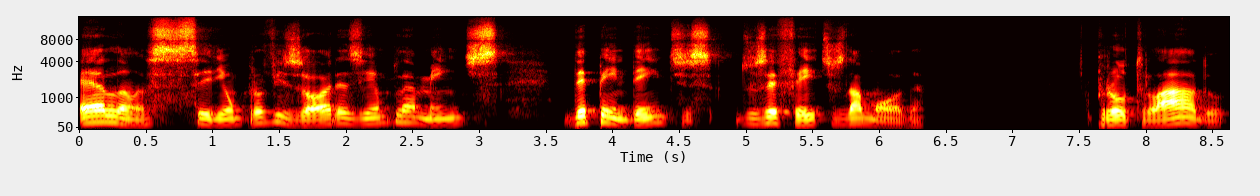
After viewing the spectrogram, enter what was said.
Elas seriam provisórias e amplamente dependentes dos efeitos da moda. Por outro lado,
